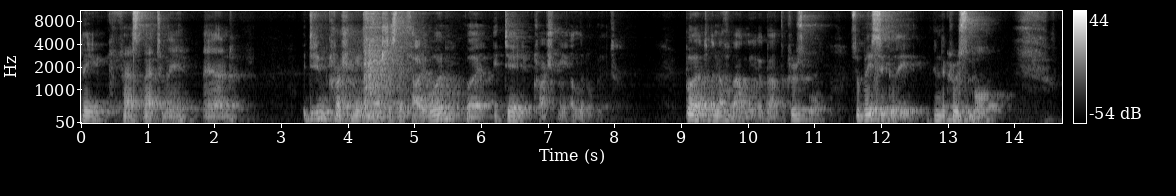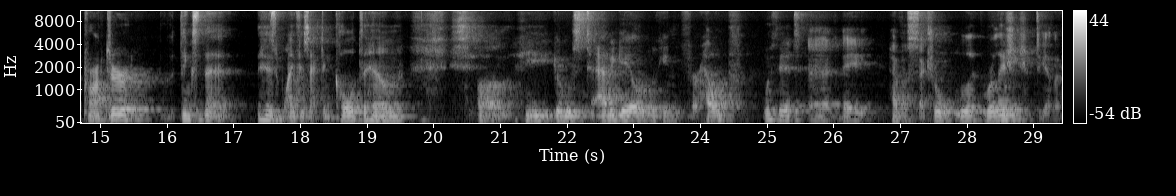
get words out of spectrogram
they confessed that to me. And it didn't crush me as much as they thought it would, but it did crush me a little bit. But enough about me, about the Crucible. So basically, in the Crucible, Proctor thinks that his wife is acting cold to him. Um, he goes to Abigail looking for help with it, and they have a sexual relationship together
